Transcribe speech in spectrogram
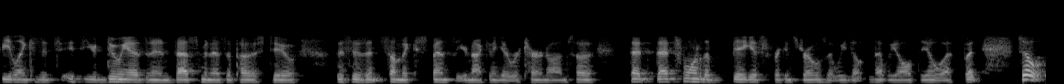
feeling because it's it, you're doing it as an investment as opposed to this isn't some expense that you're not going to get a return on. So that that's one of the biggest freaking struggles that we don't that we all deal with. But so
